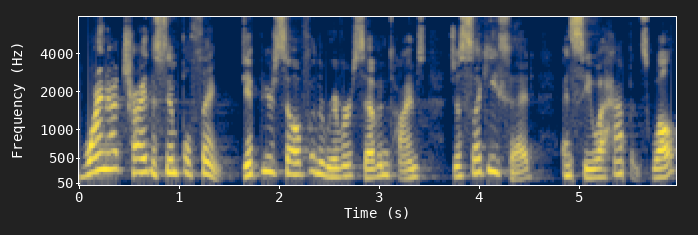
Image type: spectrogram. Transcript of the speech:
why not try the simple thing? Dip yourself in the river seven times, just like he said, and see what happens. Well,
